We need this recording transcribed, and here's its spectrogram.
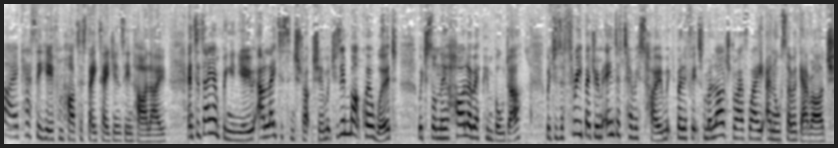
Hi, Cassie here from haart Estate Agents in Harlow. And today I'm bringing you our latest instruction, which is in Markwell Wood, which is on the Harlow Epping border, which is a three bedroom end of terrace home which benefits from a large driveway and also a garage.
